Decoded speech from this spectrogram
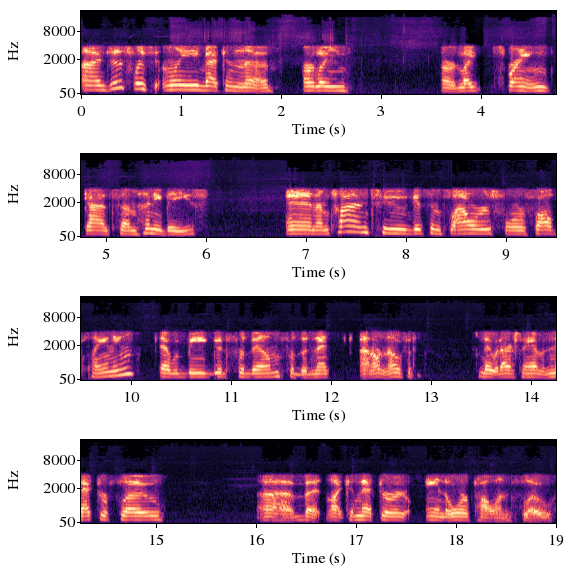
I just recently, back in the early or late spring, got some honeybees, and I'm trying to get some flowers for fall planting. That would be good for them for the next. I don't know if they would actually have a nectar flow, uh, but like a nectar and or pollen flow.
